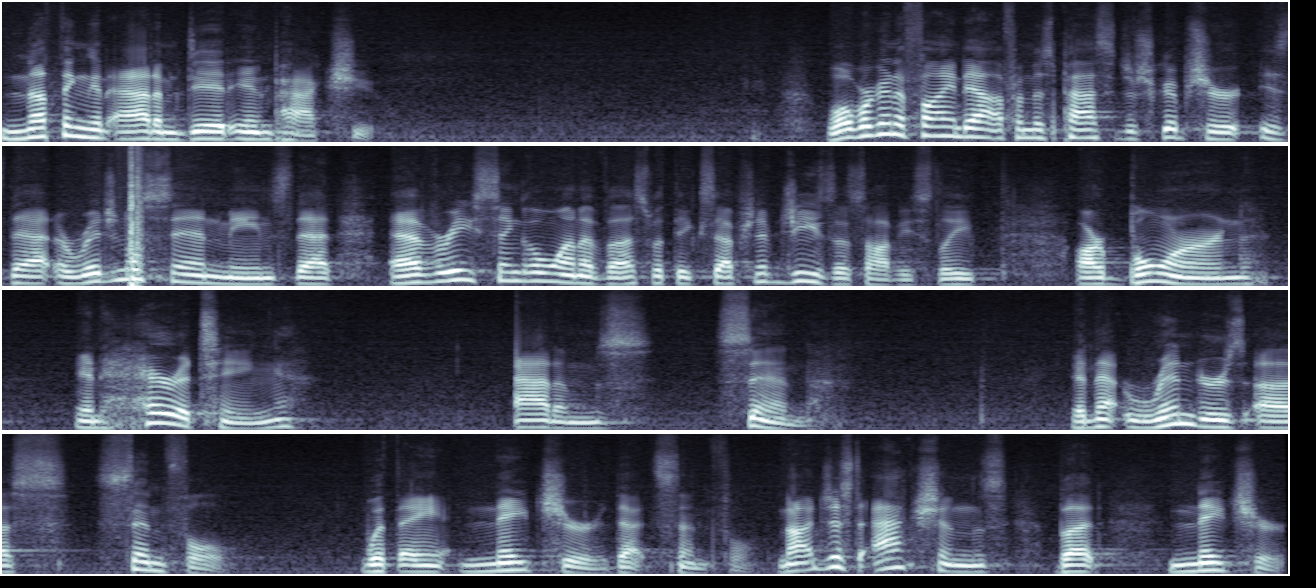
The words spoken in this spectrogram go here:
nothing that Adam did impacts you. What we're going to find out from this passage of Scripture is that original sin means that every single one of us, with the exception of Jesus, obviously, are born inheriting Adam's sin. And that renders us sinful with a nature that's sinful. Not just actions, but nature.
